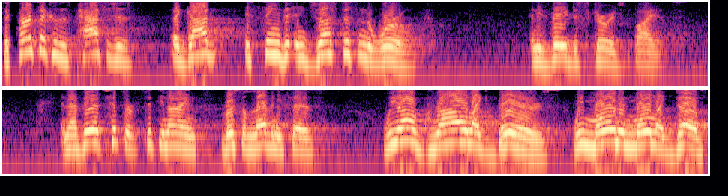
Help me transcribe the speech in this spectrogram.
The context of this passage is that God is seeing the injustice in the world, and he's very discouraged by it. In Isaiah chapter 59, verse 11, he says, We all growl like bears. We moan and moan like doves.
